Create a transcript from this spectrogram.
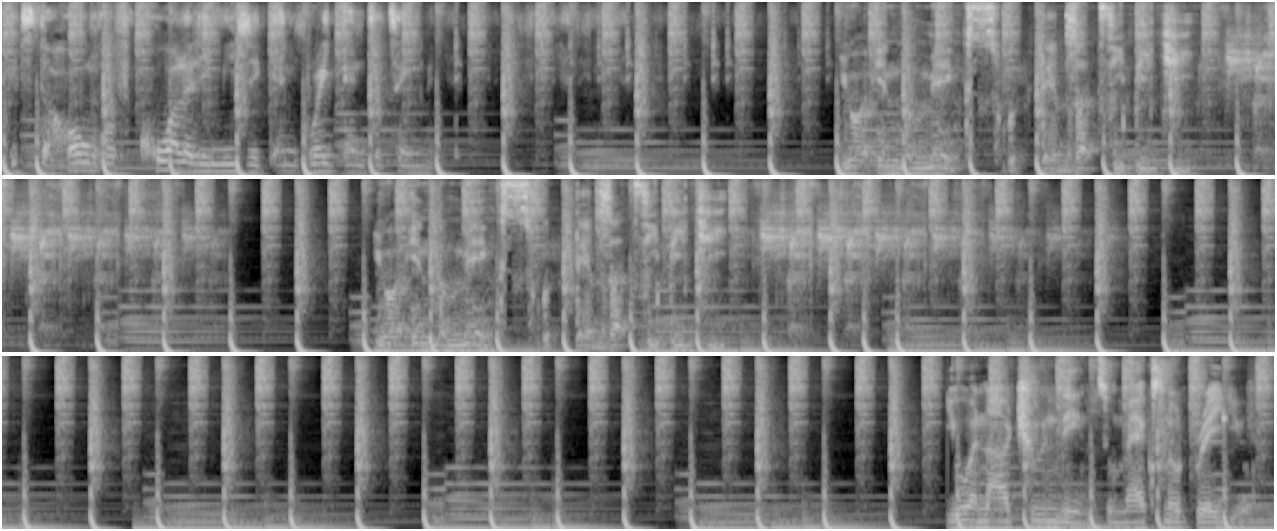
It's the home of quality music and great entertainment. X Note Radio.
